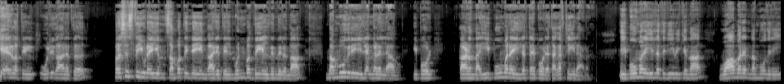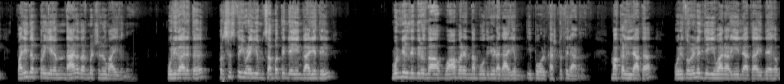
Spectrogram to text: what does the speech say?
കേരളത്തിൽ ഒരു കാലത്ത് പ്രശസ്തിയുടെയും സമ്പത്തിന്റെയും കാര്യത്തിൽ മുൻപന്തിയിൽ നിന്നിരുന്ന നമ്പൂതിരി ഇല്ലങ്ങളെല്ലാം ഇപ്പോൾ കാണുന്ന ഈ പൂമന ഇല്ലത്തെ പോലെ തകർച്ചയിലാണ്. ഈ പൂമന ഇല്ലത്ത് ജീവിക്കുന്ന വാമനൻ നമ്പൂതിരി ഫലിതപ്രിയനും ദാനധർമ്മിഷ്ഠനുമായിരുന്നു. ഒരു കാലത്ത് പ്രശസ്തിയുടെയും സമ്പത്തിന്റെയും കാര്യത്തിൽ മുന്നിൽ നിന്നിരുന്ന വാമനൻ നമ്പൂതിരിയുടെ കാര്യം ഇപ്പോൾ കഷ്ടത്തിലാണ്. മക്കളില്ലാത്ത ഒരു തൊഴിലും ചെയ്യുവാൻ അറിയില്ലാത്ത ഇദ്ദേഹം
